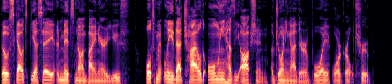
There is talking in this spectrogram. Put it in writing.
Though Scouts BSA admits non binary youth, ultimately that child only has the option of joining either a boy or girl troop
